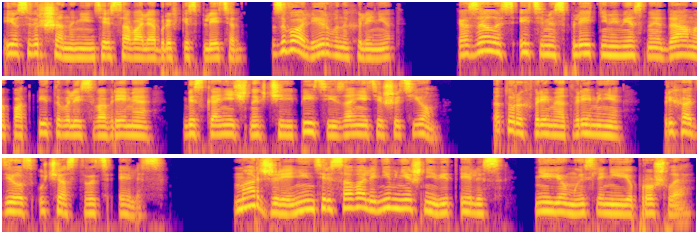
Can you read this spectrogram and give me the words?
Ее совершенно не интересовали обрывки сплетен, завуалированных или нет. Казалось, этими сплетнями местные дамы подпитывались во время бесконечных чаепитий и занятий шитьем, в которых время от времени приходилось участвовать Элис. Марджери не интересовали ни внешний вид Элис, ни ее мысли, ни ее прошлое.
